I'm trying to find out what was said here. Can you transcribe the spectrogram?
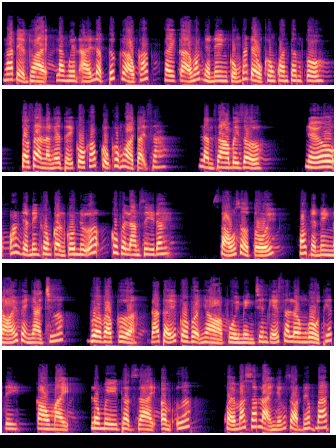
Ngắt điện thoại, Lăng Nguyên Ái lập tức gào khóc, ngay cả Hoắc Nhật Ninh cũng bắt đầu không quan tâm cô. Rõ ràng là nghe thấy cô khóc cũng không hỏi tại sao. Làm sao bây giờ? Nếu Hoắc Nhật Ninh không cần cô nữa, cô phải làm gì đây? 6 giờ tối, Hoắc Nhật Ninh nói về nhà trước, vừa vào cửa đã thấy cô vợ nhỏ vùi mình trên ghế salon ngủ thiếp đi, cau mày, lông mi thật dài ẩm ướt, khóe mắt sót lại những giọt nước mắt,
